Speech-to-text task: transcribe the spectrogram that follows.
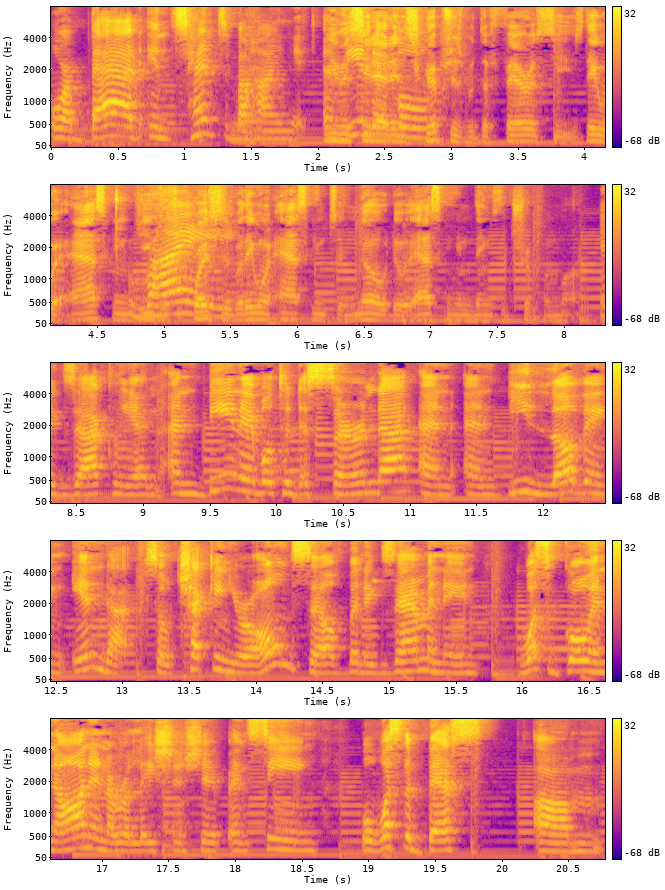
or bad intent behind it. And you even see that able, in scriptures with the Pharisees. They were asking Jesus right. questions, but they weren't asking to know. They were asking him things to trip him up. Exactly. And and being able to discern that and and be loving in that. So checking your own self, but examining what's going on in a relationship and seeing, well, what's the best um,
